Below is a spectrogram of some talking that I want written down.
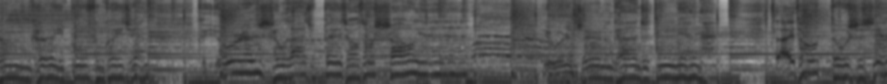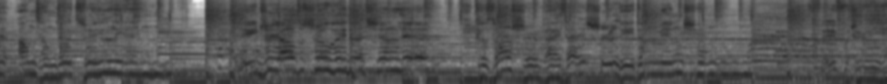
生命可以不分贵贱，可有人生来就被叫做少爷，有人只能看着地面，抬头都是些肮脏的嘴脸。立志要做社会的前列，可总是摆在势力的面前，肺腑之言，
